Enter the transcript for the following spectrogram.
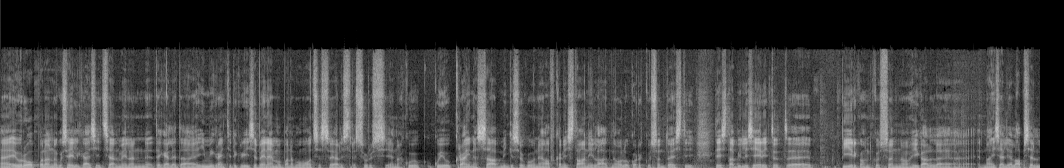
Äh, Euroopal on nagu selge asi, et seal meil on tegeleda immigrantide kriis ja Venemaa paneb oma otsest sõjalist ressurssi ja noh, kui, kui Ukrainas saab mingisugune Afganistani-laadne olukord, kus on tõesti destabiliseeritud äh, piirkond, kus on noh, igal äh, naisel ja lapsel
